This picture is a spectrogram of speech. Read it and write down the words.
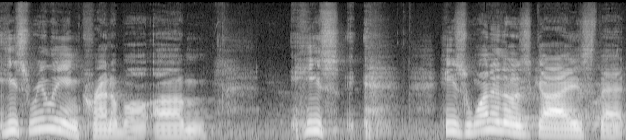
he's really incredible. Um, he's he's one of those guys that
